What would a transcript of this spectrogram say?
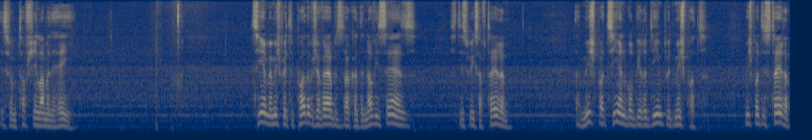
This is from Tafshin Lamed Hey. Tzion B'Mishpati Podeh v'Shaveh B'Tzedakah. The Navi says, it's this week's Haftarah, that Mishpat Tzion will be redeemed with Mishpat. Mishpat is Torah.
